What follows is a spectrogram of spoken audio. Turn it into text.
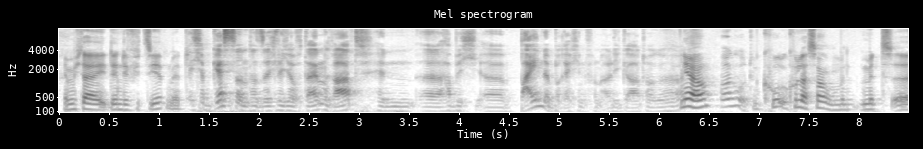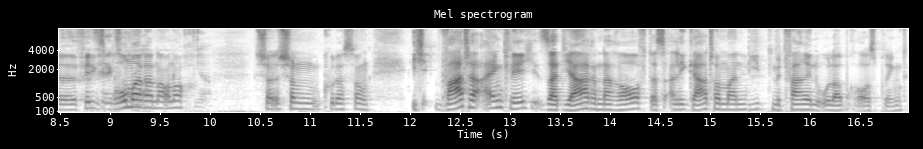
Ich habe mich da identifiziert mit. Ich habe gestern tatsächlich auf deinen Rat hin, äh, habe ich äh, Beine brechen von Alligator gehört. Ja. War gut. Cool, cooler Song. Mit, mit äh, Felix, Felix Brummer. dann auch noch. Ja. Schon, schon ein cooler Song. Ich warte eigentlich seit Jahren darauf, dass Alligator mal ein Lied mit Fahr in Urlaub rausbringt.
